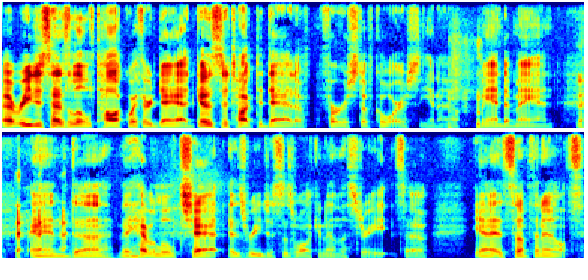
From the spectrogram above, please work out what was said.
uh, Regis has a little talk with her dad. Goes to talk to dad of, first, of course. You know, man to man, and uh, they have a little chat as Regis is walking down the street. So yeah, it's something else.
